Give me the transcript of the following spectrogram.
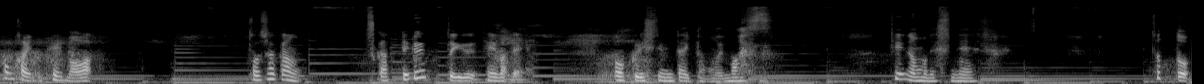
今回のテーマは、図書館使ってるというテーマでお送りしてみたいと思います。っていうのもですね、ちょっと、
